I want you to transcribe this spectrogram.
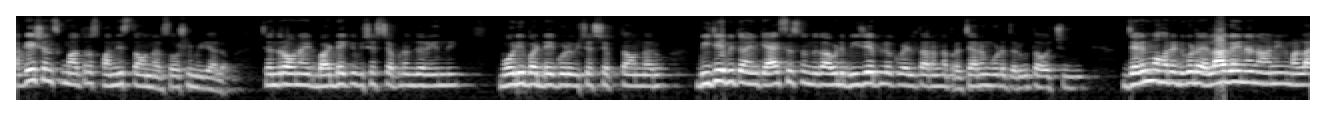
అకేషన్స్కి మాత్రం స్పందిస్తూ ఉన్నారు సోషల్ మీడియాలో. చంద్రబాబు నాయుడు బర్త్డేకి విషెస్ చెప్పడం జరిగింది. మోడీ బర్త్డేకి కూడా విషెస్ చెప్తా ఉన్నారు. బీజేపీతో ఆయనకి యాక్సెస్ ఉంది కాబట్టి బీజేపీలోకి వెళ్తారన్న ప్రచారం కూడా జరుగుతూ వచ్చింది. జగన్మోహన్ రెడ్డి కూడా ఎలాగైనా నానిని మళ్ళీ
